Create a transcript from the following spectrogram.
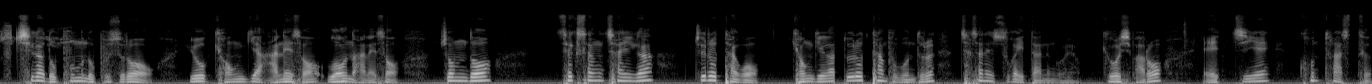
수치가 높으면 높을수록 요 경계 안에서 원 안에서 좀 더 색상 차이가 뚜렷하고 경계가 뚜렷한 부분들을 찾아낼 수가 있다는 거예요. 그것이 바로 엣지의 콘트라스트.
